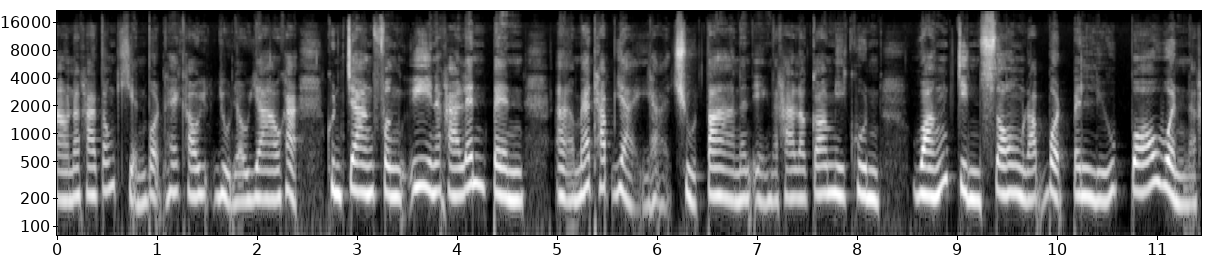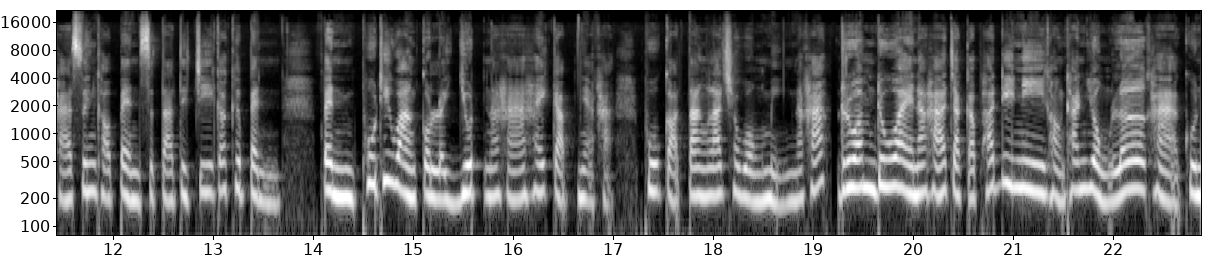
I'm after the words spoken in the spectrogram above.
าวๆนะคะ ต้องเขียนบทให้เขาอยู่ยาวๆค่ะ คุณจางเฟิงอี้นะคะ เล่นเป็นแม่ทัพใหญ่ค่ะชูต้านั่นเองนะคะ แล้วก็มีคุณหวังจินซงรับบทเป็นหลิวป้อเวินนะคะ ซึ่งเขาเป็น strategy ก็คือเป็นเป็นผู้ที่วางกลยุทธ์นะคะ ให้กับเนี่ยค่ะ ผู้ก่อตั้งราชวงศ์หมิงนะคะ รวมด้วยนะคะจักรพรรดินีของท่านหยงเล่อค่ะ คุณ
